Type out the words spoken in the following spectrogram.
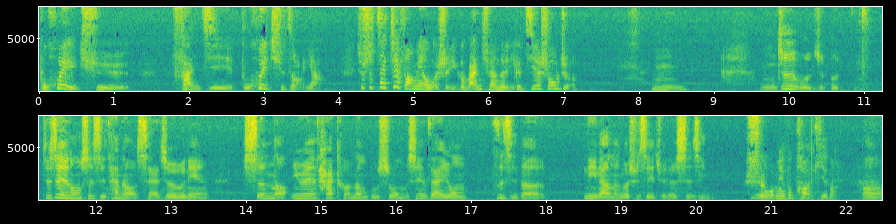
不会去反击，不会去怎么样。就是在这方面，我是一个完全的一个接收者。嗯，嗯，就是我觉，就这些东西其实探讨起来就有点深了，因为它可能不是我们现在用自己的力量能够去解决的事情。是我们也不跑题了。嗯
